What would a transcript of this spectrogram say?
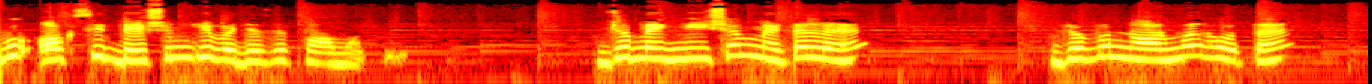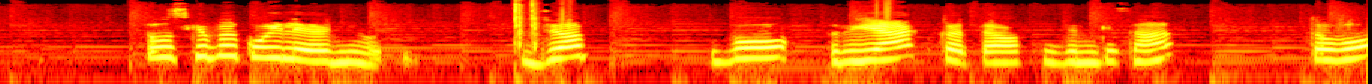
वो ऑक्सीडेशन की वजह से फॉर्म होती है। जो मैग्नीशियम मेटल है, जब वो नॉर्मल होता है तो उसके ऊपर कोई लेयर नहीं होती। जब वो रिएक्ट करता है ऑक्सीजन के साथ तो वो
